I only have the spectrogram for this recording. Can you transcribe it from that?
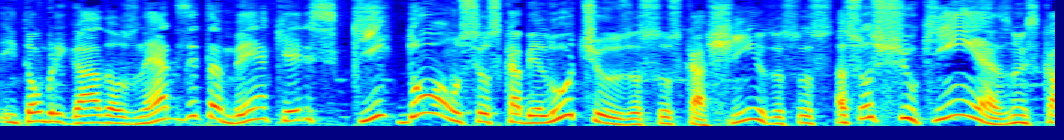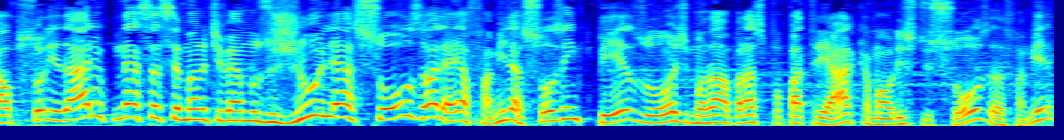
Então, obrigado aos nerds e também aqueles que doam os seus cabelútios, os seus cachinhos, as suas, as suas Chuquinhas no Scalpo Solidário. Nessa semana tivemos Júlia Souza, olha aí, a família Souza em peso hoje. Mandar um abraço pro patriarca Maurício de Souza, da família.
